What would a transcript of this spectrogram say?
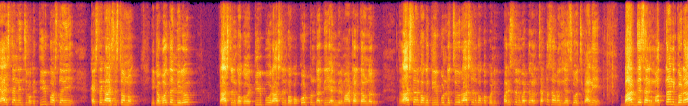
న్యాయస్థానం నుంచి ఒక తీర్పు వస్తుందని ఖచ్చితంగా ఆశిస్తున్నాం. ఇకపోతే మీరు రాష్ట్రానికి ఒక తీర్పు రాష్ట్రానికి ఒక కోర్టు ఉంటుంది అని మీరు మాట్లాడుతూ ఉన్నారు. రాష్ట్రానికి ఒక తీర్పు ఉండొచ్చు రాష్ట్రానికి ఒక కొన్ని పరిస్థితులను బట్టి వాళ్ళు చట్ట సవరణ చేసుకోవచ్చు. కానీ భారతదేశానికి మొత్తానికి కూడా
